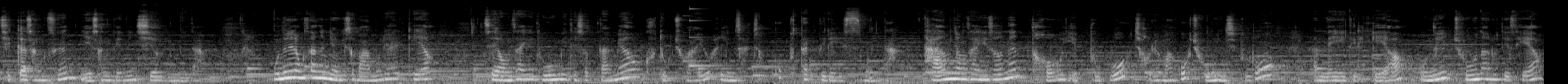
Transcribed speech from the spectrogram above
집가 상승 예상되는 지역입니다. 오늘 영상은 여기서 마무리할게요. 제 영상이 도움이 되셨다면 구독, 좋아요, 알림 설정 꼭 부탁드리겠습니다. 다음 영상에서는 더 예쁘고 저렴하고 좋은 집으로 안내해 드릴게요. 오늘 좋은 하루 되세요.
